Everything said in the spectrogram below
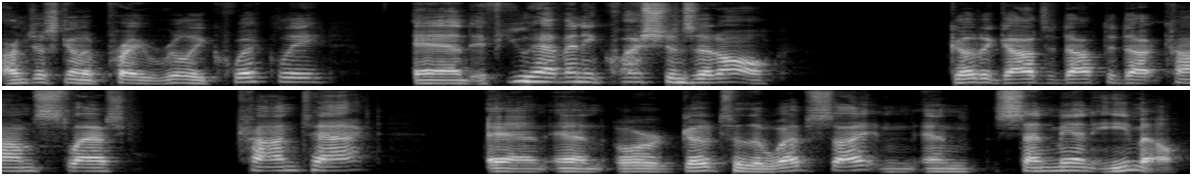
I'm just going to pray really quickly. And if you have any questions at all, go to godsadopted.com slash contact and, and or go to the website and, and send me an email.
